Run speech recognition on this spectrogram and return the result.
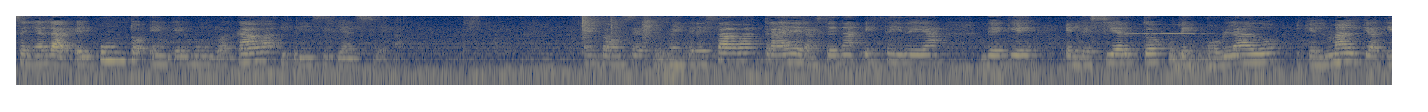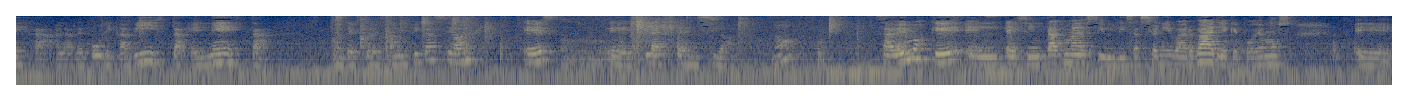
señalar el punto en que el mundo acaba y principia el cielo. Entonces me interesaba traer a escena esta idea de que el desierto despoblado y que el mal que aqueja a la República vista en este contexto de significación es eh, la extensión. ¿no? Sabemos que el, sintagma de civilización y barbarie que podemos eh,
